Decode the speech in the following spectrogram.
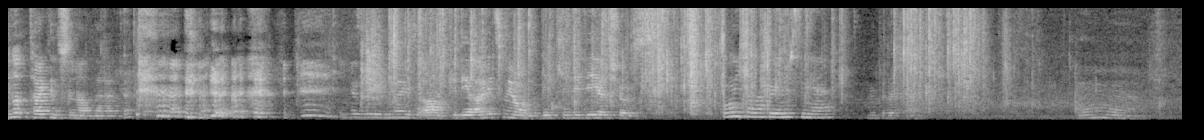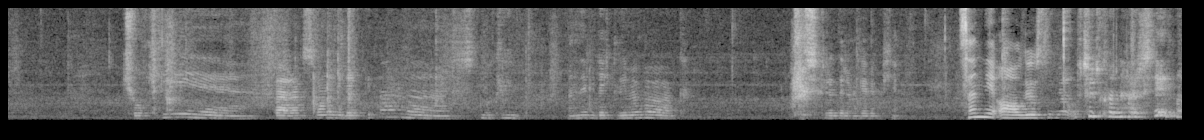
Bunu Tarkan için aldın herhalde. Güzel, güzel. Aa, hediyeler bitmiyor orada. Bir ikinci hediyeyi açıyoruz. Onu inşallah beğenirsin ya. Bakalım. Oo. Çok iyi. Berrak Su bana bileklik almış. Bakayım. Anne bilekliğime bak. Teşekkür ederim gel öpeyim. Sen niye ağlıyorsun ya? Bu çocuk hani her şeyden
